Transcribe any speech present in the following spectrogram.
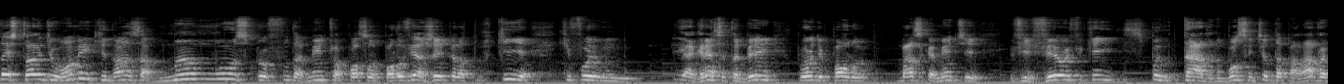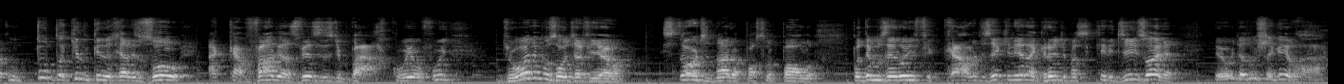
da história de um homem que nós amamos profundamente, o apóstolo Paulo. Eu viajei pela Turquia, que foi um, e a Grécia também, por onde Paulo basicamente viveu e fiquei espantado, no bom sentido da palavra, com tudo aquilo que ele realizou a cavalo e às vezes de barco. Eu fui de ônibus ou de avião. Extraordinário apóstolo Paulo. Podemos heroificá-lo, dizer que ele era grande, mas que ele diz: olha, eu ainda não cheguei lá,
